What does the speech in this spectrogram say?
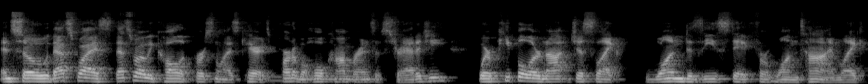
And so that's why that's why we call it personalized care. It's part of a whole comprehensive strategy where people are not just like one disease state for one time. Like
